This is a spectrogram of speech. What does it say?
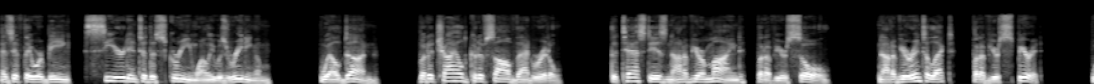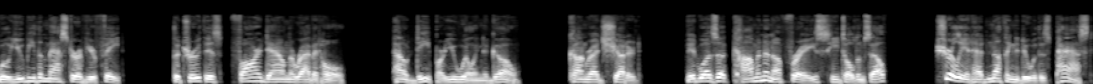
as if they were being seared into the screen while he was reading them. Well done. But a child could have solved that riddle. The test is not of your mind, but of your soul. Not of your intellect, but of your spirit. Will you be the master of your fate? The truth is far down the rabbit hole. How deep are you willing to go? Conrad shuddered. It was a common enough phrase, he told himself. Surely it had nothing to do with his past,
